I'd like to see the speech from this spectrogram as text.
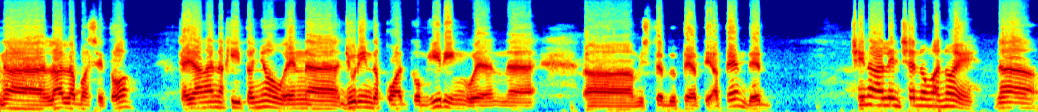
na lalabas ito. Kaya nga nakita nyo when uh, during the Quadcom hearing when uh, uh, Mr. Duterte attended, challenge siya nung ano eh na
